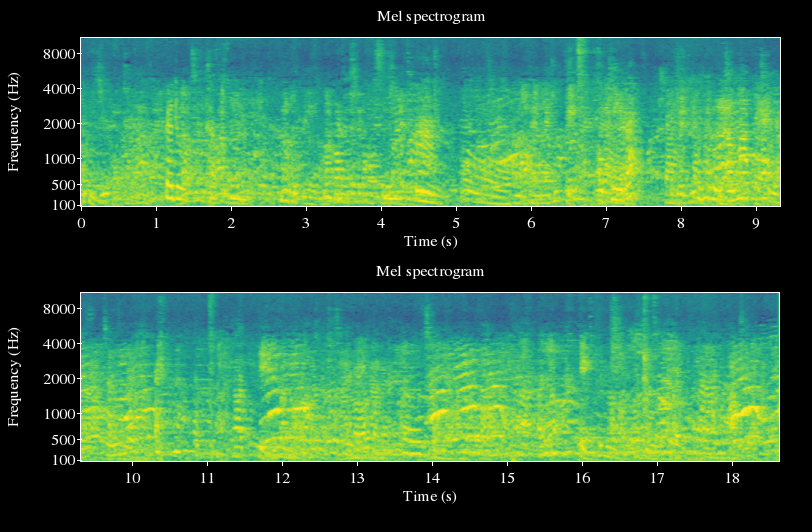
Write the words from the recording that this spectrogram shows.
วิถีชีวิตของชาวบ้านกระดูกทับเส้นเพื่อดูเองแล้วก็ไม่ได้ต้องซื้ออะไรอ่าหมอแผนไทยทุกปีโอเคแล้วการเป็นที่ถ้าหนูเอามากไม่ได้เดี๋ยวฉันถ้าเก่งขึ้นมาหน่อยก็ใช้ร้อยกันเออใช่อันนี้เก่งขึ้นมาหน่อยก็คือจิบพวกพี่นะถ้าเก่งขึ้นมาคือไม่ได้ใช้โอ้โหกระดันกดอันนี้บอกว่า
